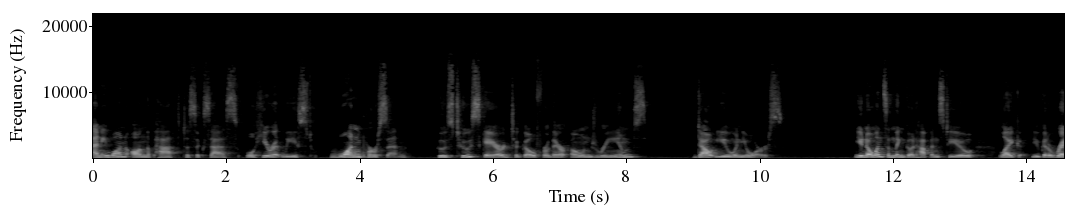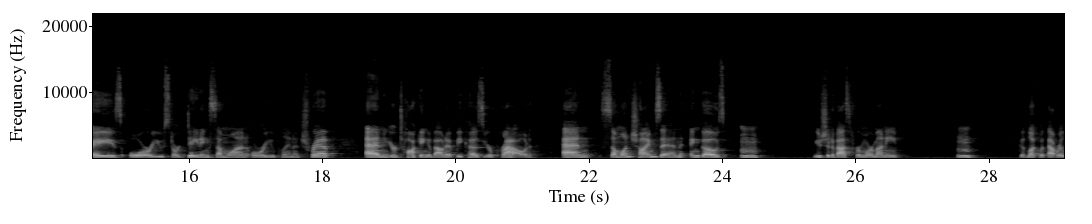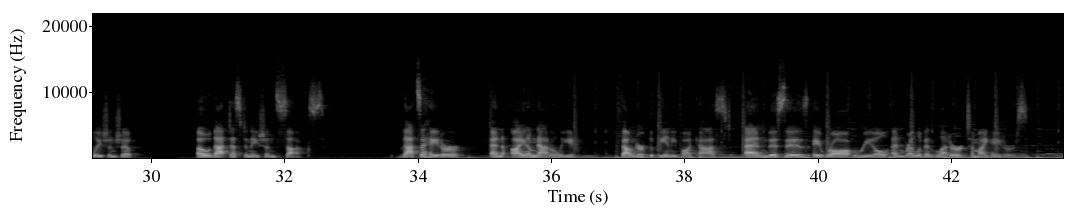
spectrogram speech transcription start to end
anyone on the path to success will hear at least one person who's too scared to go for their own dreams doubt you and yours. You know, when something good happens to you, like you get a raise, or you start dating someone, or you plan a trip, and you're talking about it because you're proud, and someone chimes in and goes, mm, You should have asked for more money. Mm, good luck with that relationship. Oh, that destination sucks. That's a hater, and I am Natalie founder of the Peony Podcast, and this is a raw, real, and relevant letter to my haters.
